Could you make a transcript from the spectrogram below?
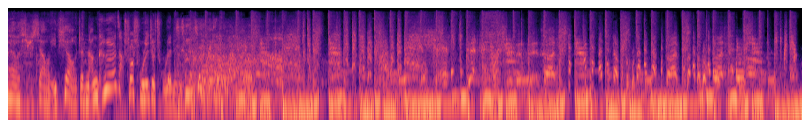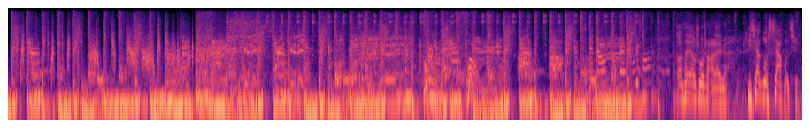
哎呦天，吓我一跳！这男科咋说出来就出来了呢？刚才要说啥来着？一下给我吓回去了。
